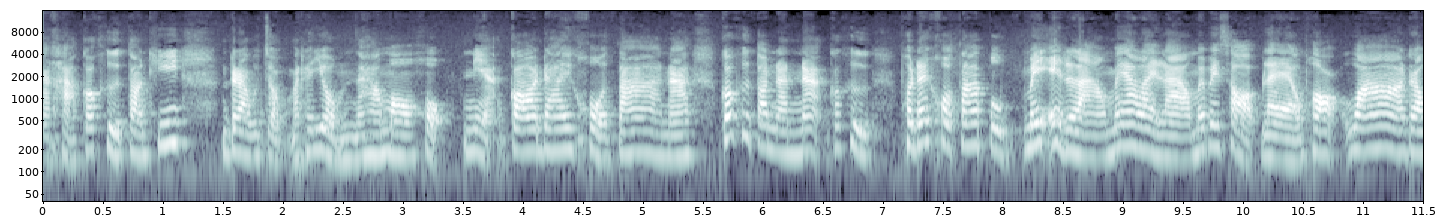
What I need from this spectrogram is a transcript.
นะคะ ก็คือตอนที่เราจบมัธยมนะคะม .6 เนี่ยก็ได้โคต้านะ ก็คือตอนนั้นน่ะก็คือพอได้โคต้าปุ๊บไม่เอ็นแล้วไม่อะไรแล้วไม่ไปสอบแล้ว เพราะว่าเรา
